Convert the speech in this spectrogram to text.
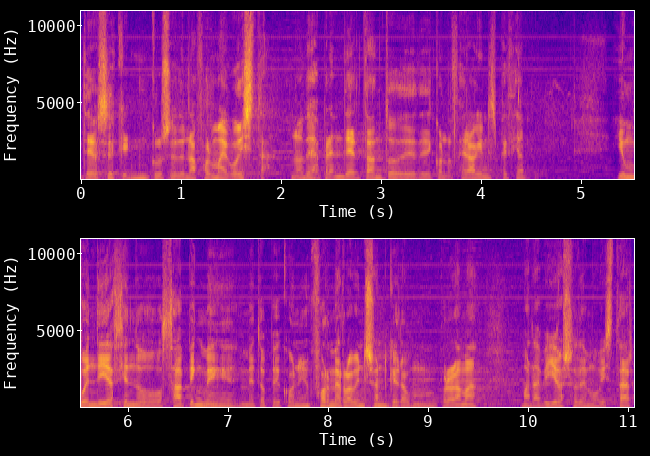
de, incluso de una forma egoísta, ¿no? de aprender tanto, de, conocer a alguien especial. Y un buen día haciendo zapping me, me, topé con Informe Robinson, que era un programa maravilloso de Movistar,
